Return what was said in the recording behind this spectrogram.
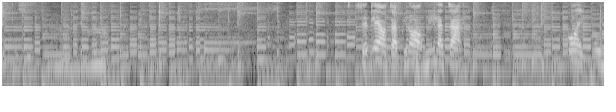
ดูสิเสร็จแล้วจ้ะพี่น้องนี่ละจ้ะ ก้อยกุ้ง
